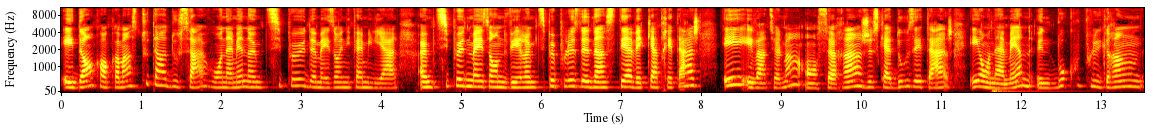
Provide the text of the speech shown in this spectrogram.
Et donc, on commence tout en douceur où on amène un petit peu de maison unifamiliale, un petit peu de maison de ville, un petit peu plus de densité avec quatre étages et éventuellement, on se rend jusqu'à 12 étages et on amène une beaucoup plus grande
